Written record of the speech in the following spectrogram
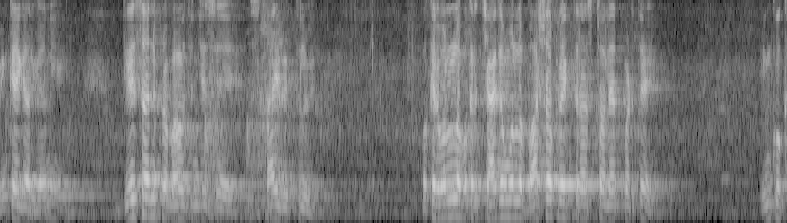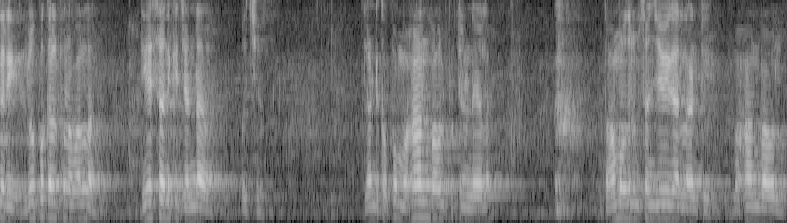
వెంకయ్య గారు కానీ దేశాన్ని ప్రభావితం చేసే స్థాయి వ్యక్తులు ఒకరి వల్ల ఒకరి త్యాగం వల్ల భాషా ప్రయుక్త రాష్ట్రాలు ఏర్పడితే ఇంకొకరి రూపకల్పన వల్ల దేశానికి జెండా వచ్చింది. ఇలాంటి గొప్ప మహానుభావులు పుట్టిన నేల దామోదరం సంజీవి గారు లాంటి మహానుభావులు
